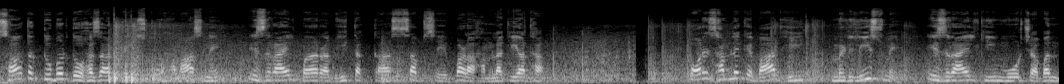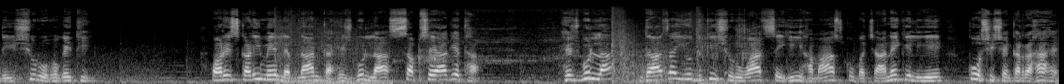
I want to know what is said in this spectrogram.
सात अक्टूबर 2023 को हमास ने इसराइल पर अभी तक का सबसे बड़ा हमला किया था। और इस हमले के बाद ही मिडिल ईस्ट में इसराइल की मोर्चाबंदी शुरू हो गई थी। और इस कड़ी में लेबनान का हिजबुल्ला सबसे आगे था। हिजबुल्ला गाजा युद्ध की शुरुआत से ही हमास को बचाने के लिए कोशिशें कर रहा है।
